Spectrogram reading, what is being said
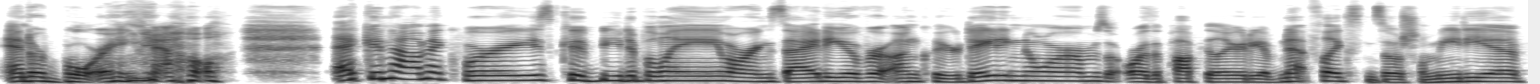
and are boring now. economic worries could be to blame, or anxiety over unclear dating norms, or the popularity of Netflix and social media.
